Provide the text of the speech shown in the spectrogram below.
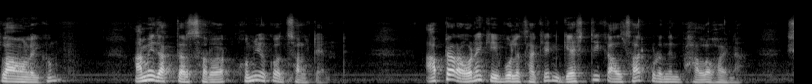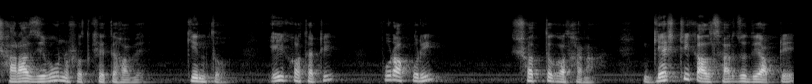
সালাম আলাইকুম। আমি ডাক্তার সরোয়ার, হোমিও কনসালটেন্ট। আপনারা অনেকেই বলে থাকেন, গ্যাস্ট্রিক আলসার কোনোদিন ভালো হয় না। সারা জীবন ওষুধ খেতে হবে। কিন্তু এই কথাটি পুরাপুরি সত্য কথা না। গ্যাস্ট্রিক আলসার যদি আপনি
